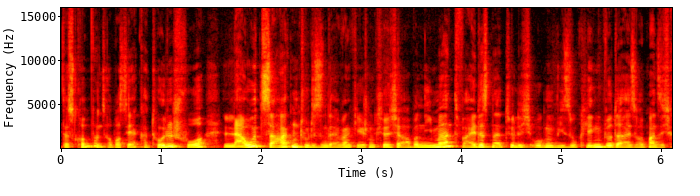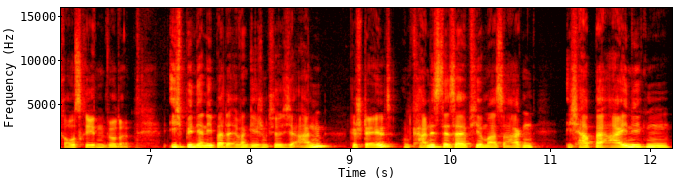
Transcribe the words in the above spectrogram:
das kommt uns aber sehr katholisch vor. Laut sagen tut es in der evangelischen Kirche aber niemand, weil das natürlich irgendwie so klingen würde, als ob man sich rausreden würde. Ich bin ja nie bei der evangelischen Kirche angestellt und kann es deshalb hier mal sagen, ich habe bei einigen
